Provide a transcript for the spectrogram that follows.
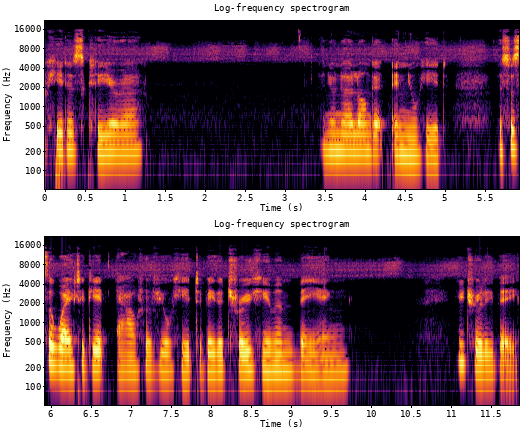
head is clearer and you're no longer in your head. This is the way to get out of your head, to be the true human being you truly be.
